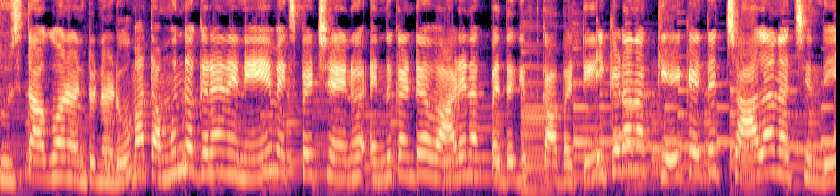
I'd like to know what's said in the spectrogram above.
చూసి తాగు అని అంటున్నాడు. మా తమ్ముని దగ్గర నేనేం ఎక్స్పెక్ట్ చేయను ఎందుకంటే వాడే నాకు పెద్ద గిఫ్ట్ కాబట్టి. ఇక్కడ నాకు కేక్ అయితే చాలా నచ్చింది.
